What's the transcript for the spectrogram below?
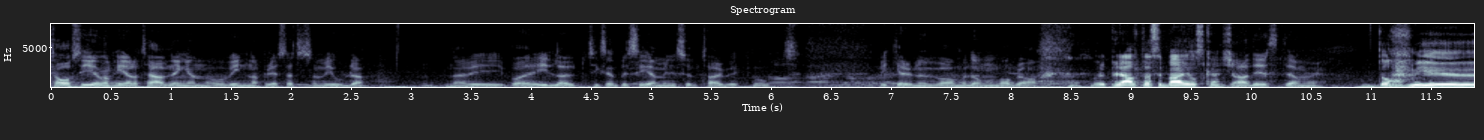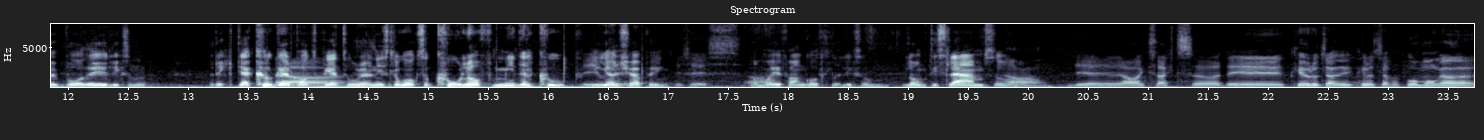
ta oss igenom hela tävlingen och vinna på det sättet som vi gjorde. När vi var illa ute, till exempel semin i Subtarbik mot vilka det nu var, men de var bra. Var det Peralta Ceballos kanske? ja, det stämmer. De är ju båda är ju liksom riktiga kuggar på Ja. ATP-touren. Ni slog också Koolhof Middelkoop Det i. Jönköping. Precis. De ja. har ju fan gått liksom långt i slam så. Ja, det, ja exakt. Så det är kul att, träffa- kul att träffa på många,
